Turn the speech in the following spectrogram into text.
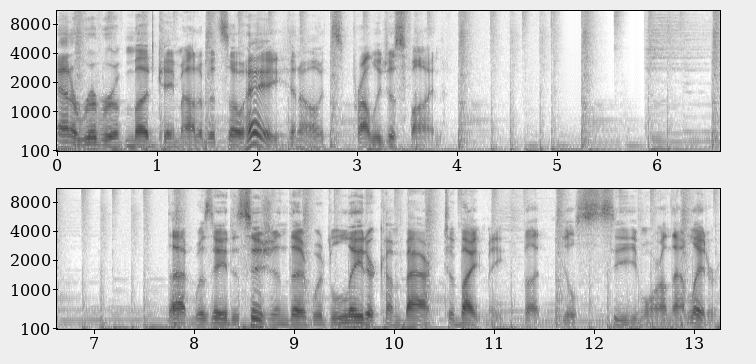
and a river of mud came out of it, so hey, you know, it's probably just fine. That was a decision that would later come back to bite me, but you'll see more on that later.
